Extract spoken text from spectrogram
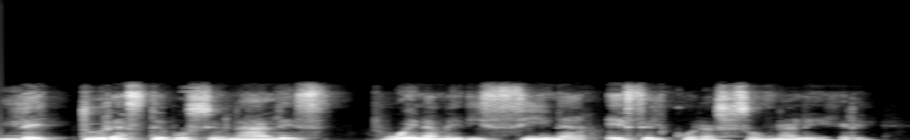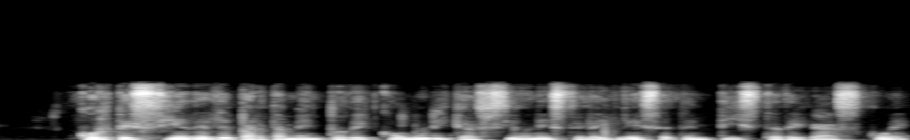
Lecturas devocionales Buena Medicina es el Corazón Alegre. Cortesía del Departamento de Comunicaciones de la Iglesia Dentista de Gascue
